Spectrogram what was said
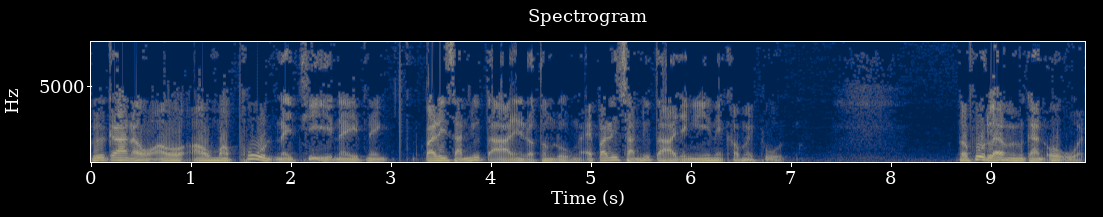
คือการเอาเอาเอามาพูดในที่ในในปริสันยุตาเนี่ยเราต้องดูไอ้ปริสันยุตาอย่างนี้เนี่ยเขาไม่พูดเราพูดแล้วมันเป็นการโอ้อวด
